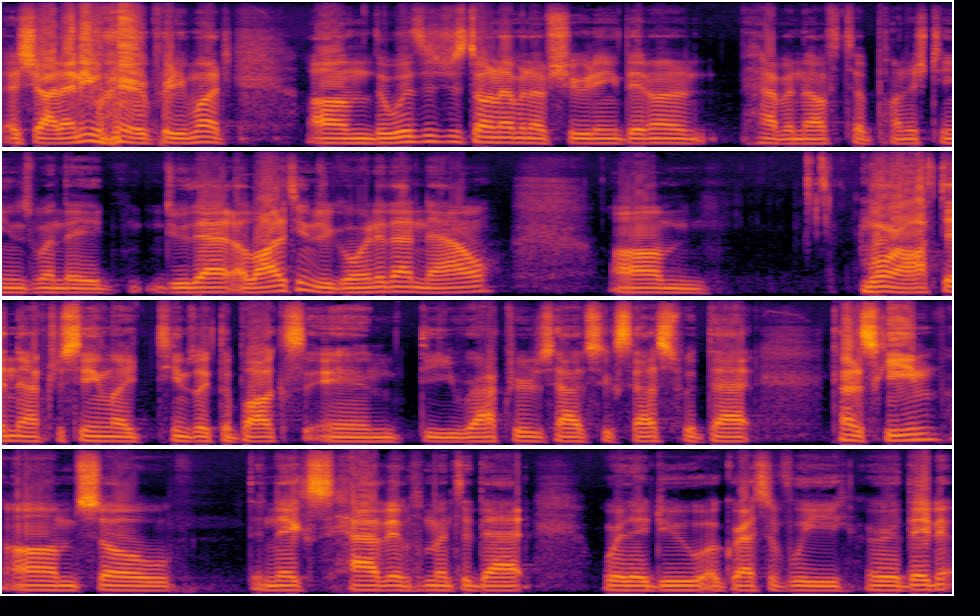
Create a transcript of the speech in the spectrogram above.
a shot anywhere, pretty much. Um, the Wizards just don't have enough shooting. They don't have enough to punish teams when they do that. A lot of teams are going to that now. Um, more often after seeing like teams like the Bucks and the Raptors have success with that kind of scheme. Um, so the Knicks have implemented that where they do aggressively or they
